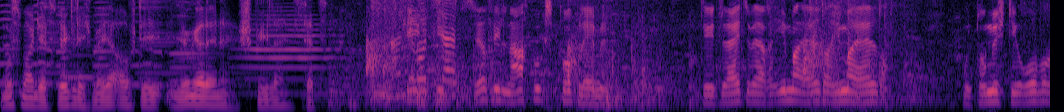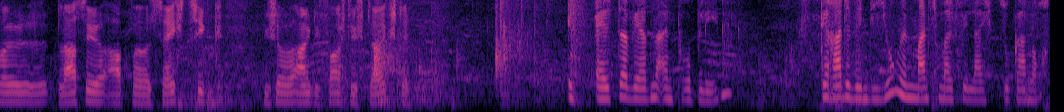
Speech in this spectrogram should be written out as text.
muss man jetzt wirklich mehr auf die jüngeren Spieler setzen. Es gibt sehr viele Nachwuchsprobleme. Die Leute werden immer älter, immer älter. Und darum ist die obere Klasse ab 60 ist ja eigentlich fast die stärkste. Ist Älterwerden ein Problem? Gerade wenn die Jungen manchmal vielleicht sogar noch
